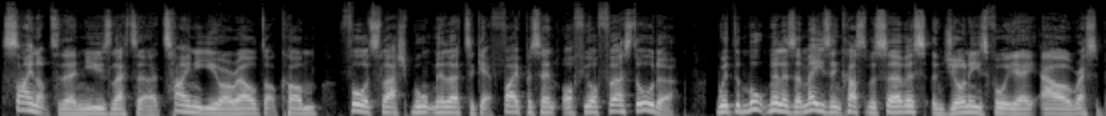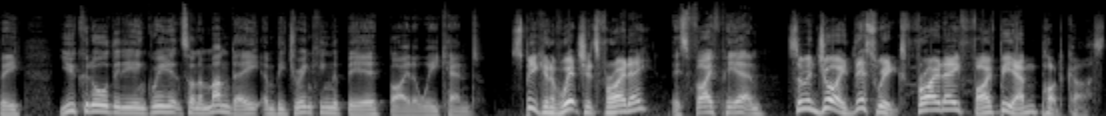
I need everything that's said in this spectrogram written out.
Sign up to their newsletter at tinyurl.com forward slash Malt Miller to get 5% off your first order. With the Malt Miller's amazing customer service and Jonny's 48 hour recipe, you could order the ingredients on a Monday and be drinking the beer by the weekend. Speaking of which, it's Friday, It's 5 pm. so enjoy this week's Friday 5pm podcast.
